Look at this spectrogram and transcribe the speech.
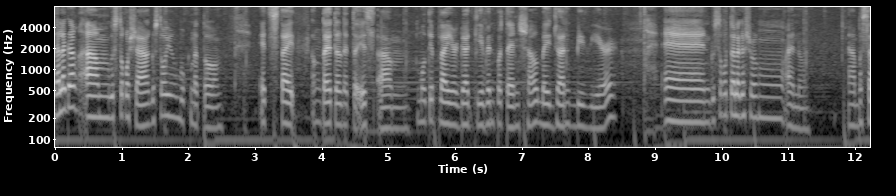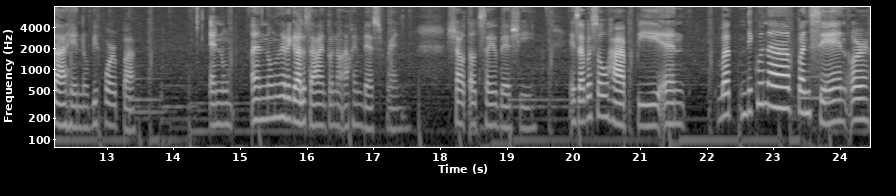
talagang um, gusto ko siya. Gusto ko yung book na to It's tit ang title nito is um, Multiply Your God-Given Potential by John Bevere. And gusto ko talaga siyang ano, uh, basahin no, before pa. And, and nung niregalo sa akin to ng aking best friend. Shout out sa iyo, Beshi. Is I was so happy and but hindi ko na pansin or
